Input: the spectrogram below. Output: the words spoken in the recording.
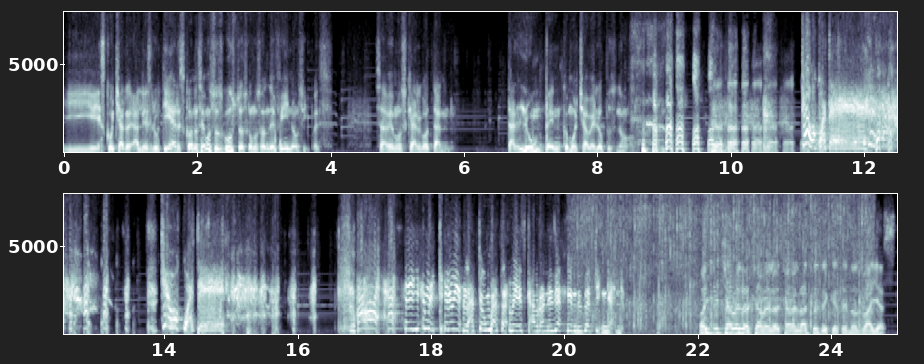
y escucha a Les Luthiers. Conocemos sus gustos como son de finos y pues sabemos que algo tan tan lumpen como Chabelo, pues no. ¡Qué cuate! ¡Qué cuate! ¡Ay, ya me quiero ir a la tumba otra vez, cabrones! Ya gente está chingando. Oye, Chabelo, Chabelo, Chabelo, antes de que te nos vayas.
